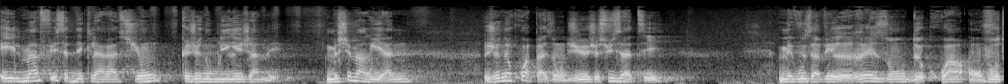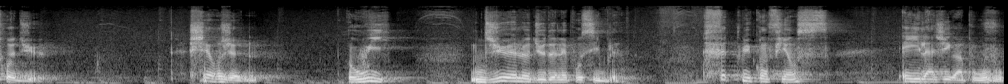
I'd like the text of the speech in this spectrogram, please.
Et il m'a fait cette déclaration que je n'oublierai jamais. Monsieur Marianne, je ne crois pas en Dieu, je suis athée, mais vous avez raison de croire en votre Dieu. Cher jeune, oui, Dieu est le Dieu de l'impossible. Faites-lui confiance et il agira pour vous.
